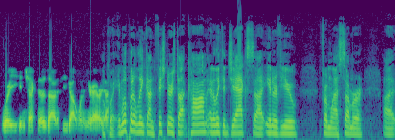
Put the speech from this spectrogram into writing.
where you can check those out if you've got one in your area. Okay, and we'll put a link on fishnerds.com and a link to Jack's uh, interview from last summer Uh,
